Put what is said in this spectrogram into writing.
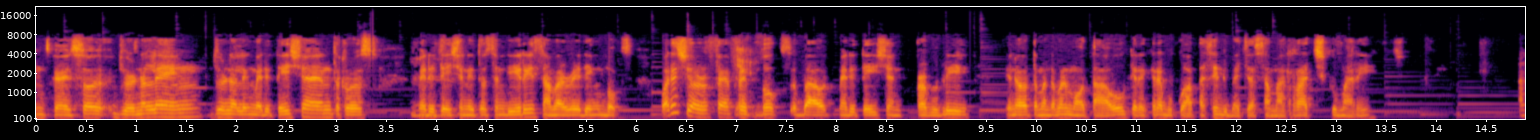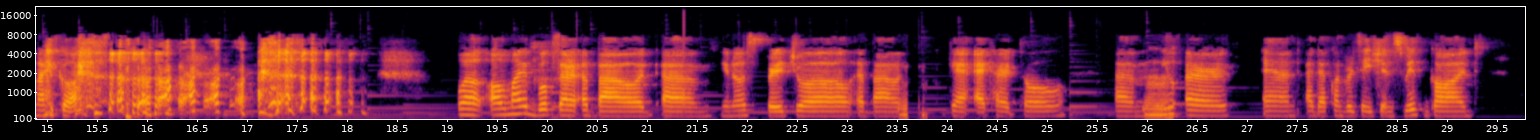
Okay, so journaling, journaling meditation, terus Mhm. meditation itu sendiri sama reading books. What is your favorite Yes. books about meditation? Probably, you know, teman-teman mau tahu kira-kira buku apa sih yang dibaca sama Raj Kumari? Oh my god. well, all my books are about um, you know spiritual, about kayak Eckhart Tolle, um, Hmm. New Earth, and ada conversations with God.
